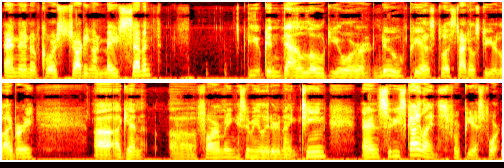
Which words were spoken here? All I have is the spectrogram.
And then, of course, starting on May 7th, you can download your new PS Plus titles to your library. Uh, again, uh, Farming Simulator 19 and City Skylines for PS4.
